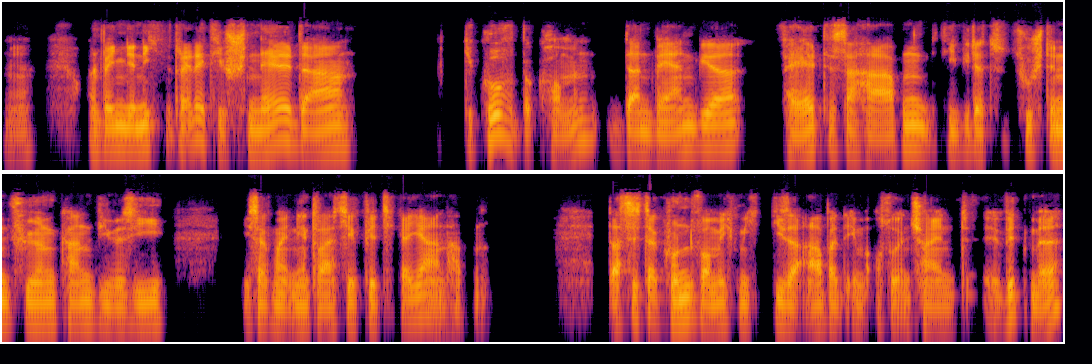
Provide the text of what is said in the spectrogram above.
Ja? Und wenn wir nicht relativ schnell da die Kurve bekommen, dann werden wir Verhältnisse haben, die wieder zu Zuständen führen kann, wie wir sie, ich sag mal, in den 30, 40er Jahren hatten. Das ist der Grund, warum ich mich dieser Arbeit eben auch so entscheidend äh, widme,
